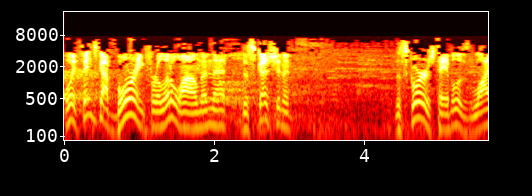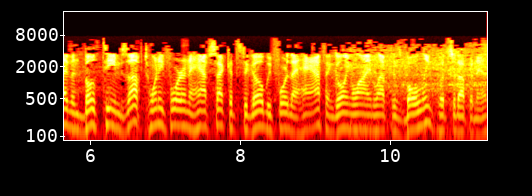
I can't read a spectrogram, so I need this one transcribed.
Boy, things got boring for a little while, and then that discussion at the scorers table has livened both teams up. 24 and a half seconds to go before the half, and going line left is Bowling, puts it up and in.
